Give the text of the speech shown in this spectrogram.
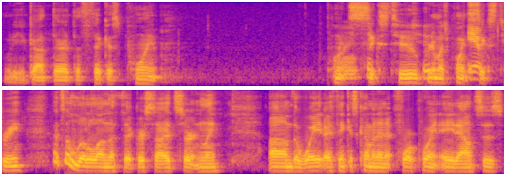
What do you got there at the thickest point? 0.62, pretty much 0.63. That's a little on the thicker side, certainly. Um, the weight, I think, is coming in at 4.8 ounces.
